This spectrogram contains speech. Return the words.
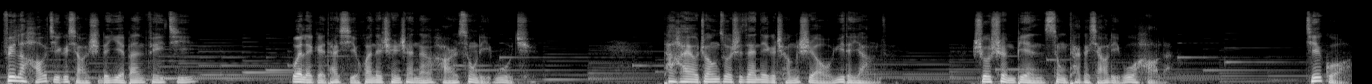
飞了好几个小时的夜班飞机，为了给他喜欢的衬衫男孩送礼物去。他还要装作是在那个城市偶遇的样子。说顺便送他个小礼物好了。结果，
